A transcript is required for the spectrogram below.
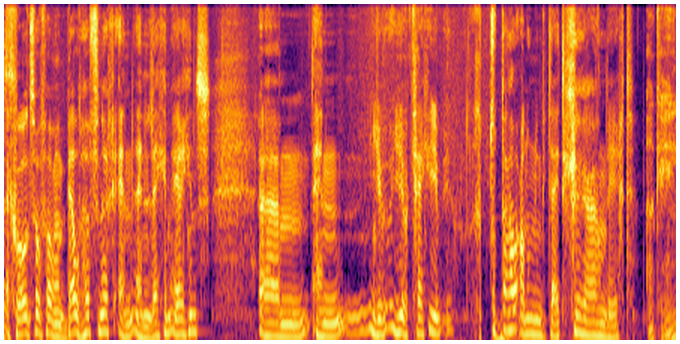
Ja, gewoon zo van een bel Hufner en, en leg hem ergens. Ehm, en je, je krijgt je, totaal anonimiteit gegarandeerd. Oké,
